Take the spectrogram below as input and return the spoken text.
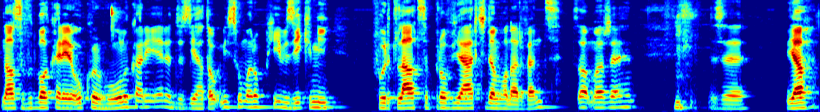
naast de voetbalcarrière ook een gewone carrière. Dus die gaat ook niet zomaar opgeven. Zeker niet voor het laatste profjaartje dan van haar vent, zou ik maar zeggen. dus uh, ja,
